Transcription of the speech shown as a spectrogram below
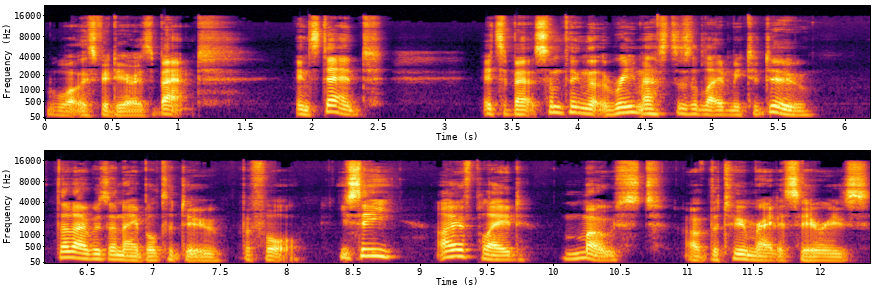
what this video is about. Instead, it's about something that the remasters allowed me to do that I was unable to do before. You see, I have played most of the Tomb Raider series,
